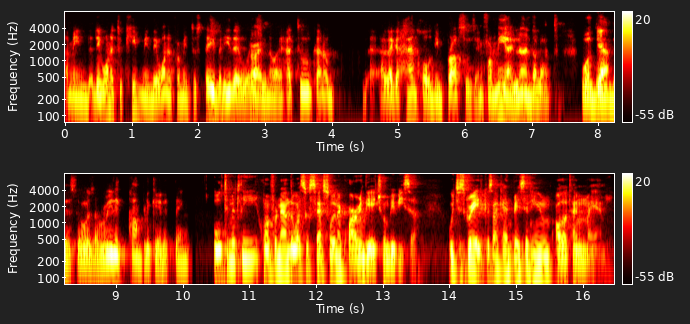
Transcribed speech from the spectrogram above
I mean, they wanted to keep me, and they wanted for me to stay, but either way, Right. you know, I had to kind of like a hand-holding process. And for me, I learned a lot while doing Yeah. this. It was a really complicated thing. Ultimately, Juan Fernando was successful in acquiring the H 1B visa, which is great because I can visit him all the time in Miami.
